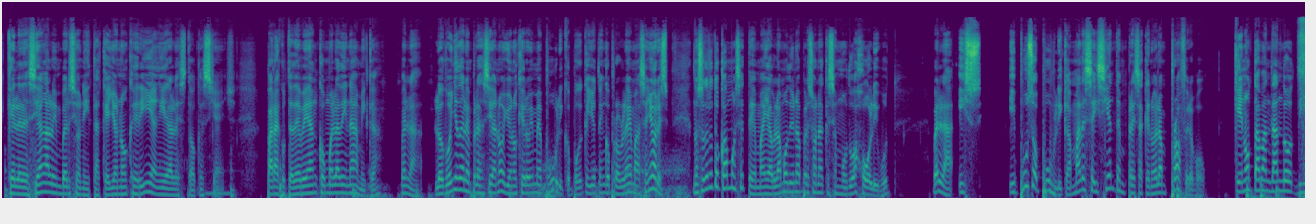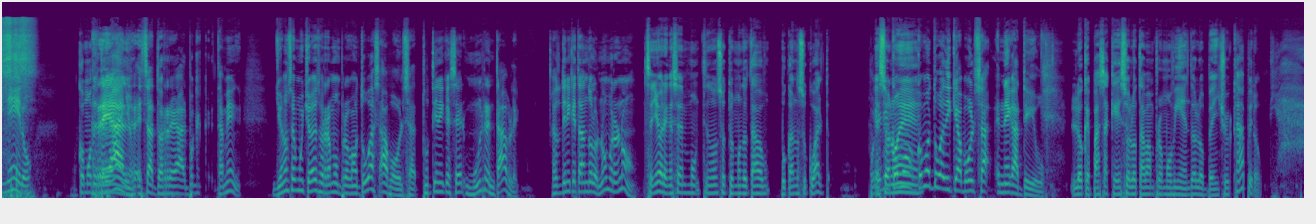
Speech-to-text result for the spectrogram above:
que le decían a los inversionistas que ellos no querían ir al Stock Exchange. Para que ustedes vean cómo es la dinámica, ¿verdad? Los dueños de la empresa decían, no, yo no quiero irme público porque es que yo tengo problemas. Señores, nosotros tocamos ese tema y hablamos de una persona que se mudó a Hollywood, ¿verdad? Y, puso pública más de 600 empresas que no eran profitable, que no estaban dando dinero como de real, años. exacto, real. Porque también, yo no sé mucho de eso, Ramón, pero cuando tú vas a bolsa, tú tienes que ser muy rentable. O sea, tú tienes que estar dando los números, ¿no? Señores, en ese entonces todo el mundo estaba buscando su cuarto. Porque Eso es que no ¿cómo, es- ¿Cómo tú vas a decir que a bolsa negativo? Lo que pasa es que eso lo estaban promoviendo los venture capital.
